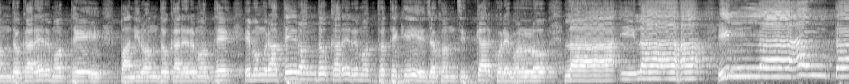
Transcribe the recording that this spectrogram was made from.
অন্ধকারের মধ্যে, পানির অন্ধকারের মধ্যে এবং রাতের অন্ধকারের মধ্য থেকে যখন চিৎকার করে বলল, লা ইলাহা ইল্লা আনতা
